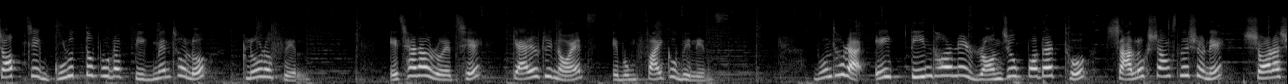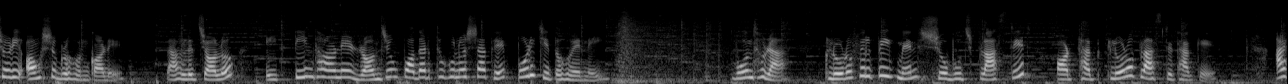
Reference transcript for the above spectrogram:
সবচেয়ে গুরুত্বপূর্ণ পিগমেন্ট হলো ক্লোরোফিল। এছাড়াও রয়েছে ক্যারোটিনয়েডস এবং ফাইকোবিলিনস বন্ধুরা, এই তিন ধরনের রঞ্জক পদার্থ শালক সংশ্লেষণে সরাসরি অংশগ্রহণ করে। তাহলে চলো এই তিন ধরনের রঞ্জক পদার্থগুলোর সাথে পরিচিত হয়ে নেই। বন্ধুরা, ক্লোরোফিল পিগমেন্ট সবুজ প্লাস্টিড, অর্থাৎ ক্লোরোপ্লাস্টে থাকে। আর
